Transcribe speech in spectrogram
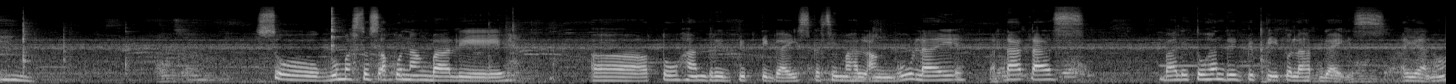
So, gumastos ako ng bali ah, 250 guys kasi mahal ang gulay, patatas. Bali 250 ito lahat guys. Ayan oh.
